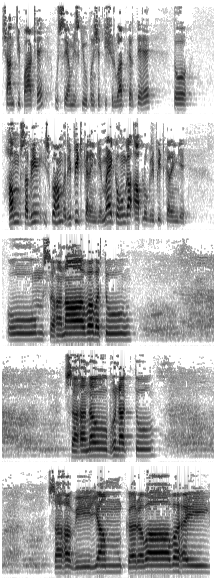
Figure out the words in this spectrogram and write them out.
शांति पाठ है, उससे हम इसकी उपनिषद की शुरुआत करते हैं। तो हम सभी इसको हम रिपीट करेंगे। मैं कहूँगा आप लोग रिपीट करेंगे। ओम सहनावतु सहनौ भुनक्तु। सह वीर्यम् करवावहै।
